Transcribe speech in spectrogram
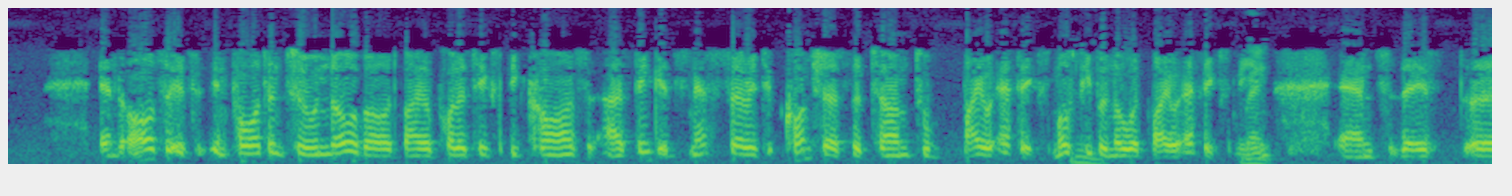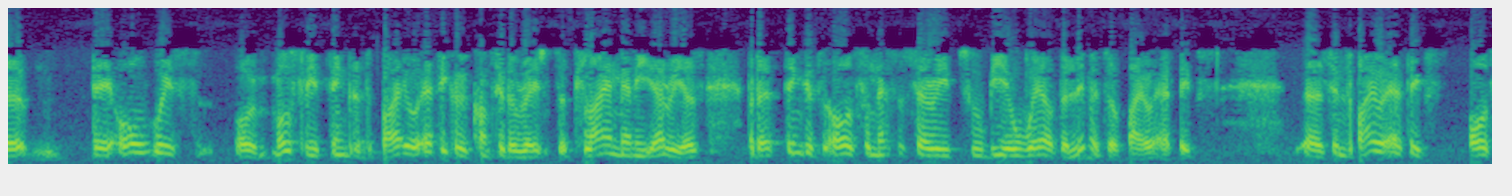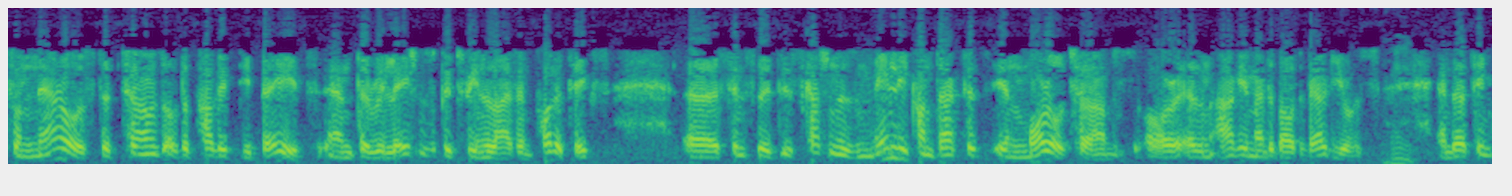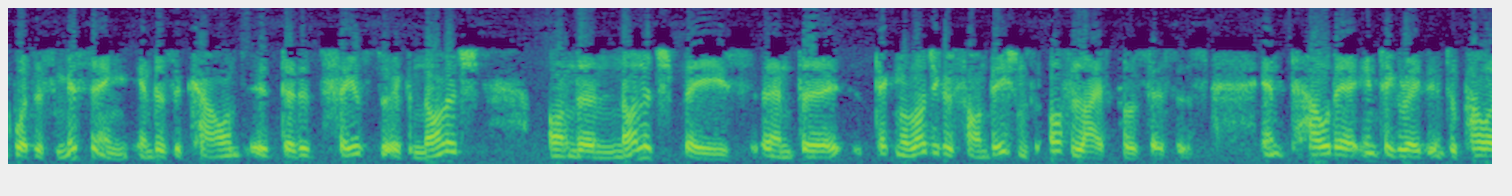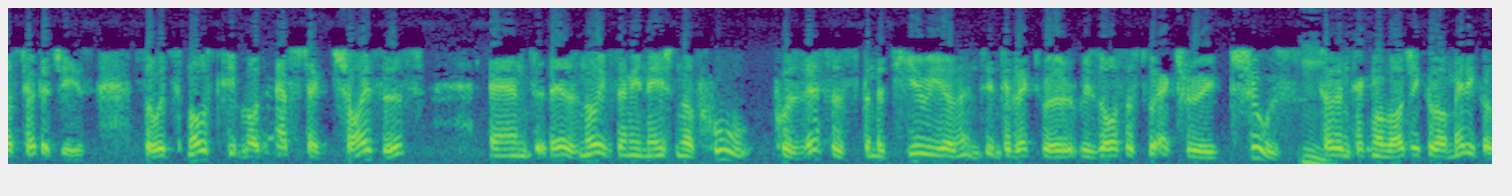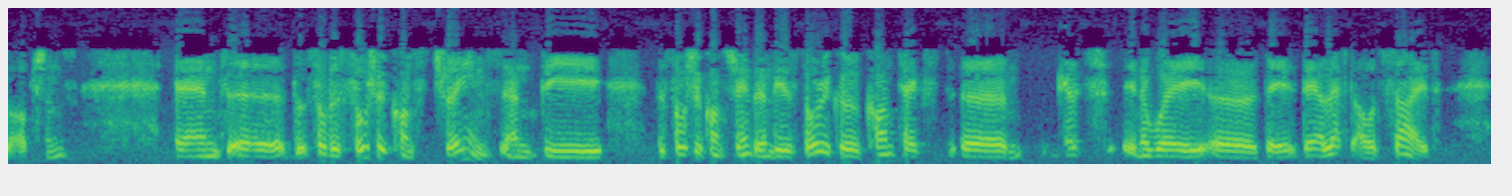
And also it's important to know about biopolitics because I think it's necessary to contrast the term to bioethics. Most people know what bioethics mean. Right. And they, uh, they always or mostly think that bioethical considerations apply in many areas, but I think it's also necessary to be aware of the limits of bioethics. Uh, since bioethics also narrows the terms of the public debate and the relations between life and politics, uh, since the discussion is mainly conducted in moral terms or as an argument about values. Right. And I think what is missing in this account is that it fails to acknowledge on the knowledge base and the technological foundations of life processes and how they're integrated into power strategies. So it's mostly about abstract choices and there's no examination of who possesses the material and intellectual resources to actually choose certain technological or medical options. And uh, th- so the social constraints and the, the social constraints and the historical context um, in a way, uh, they, they are left outside.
